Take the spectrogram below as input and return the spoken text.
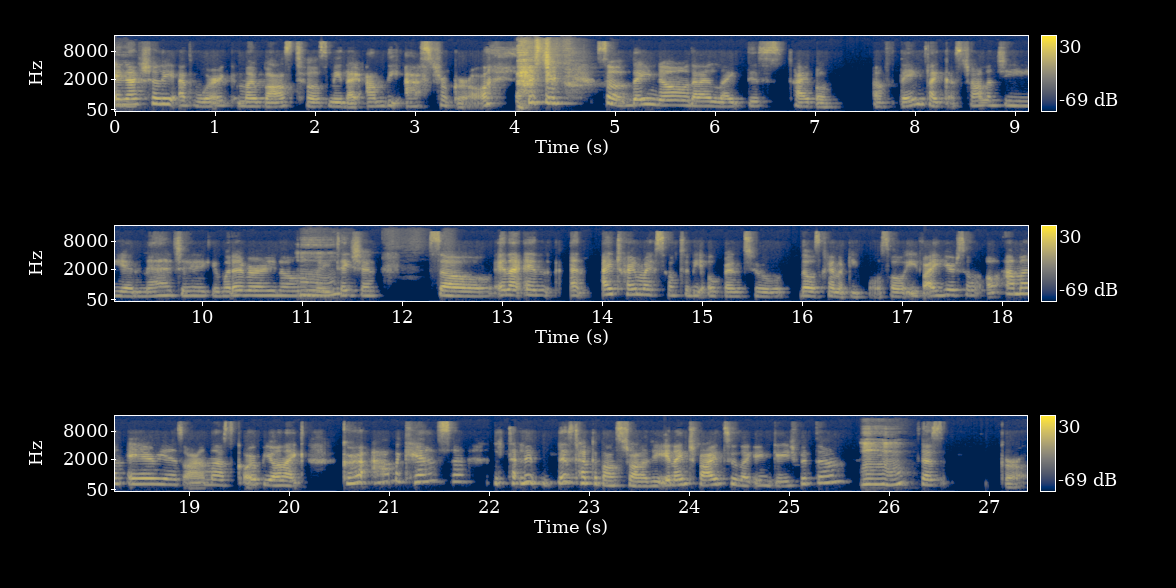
And Mhm. actually, at work, my boss tells me that I'm the Astro girl. So they know that I like this type of of things like astrology and magic and whatever, you know, Mhm. meditation. So, and I and and I try myself to be open to those kind of people. So if I hear someone, oh, I'm an Aries or I'm a Scorpio, I'm like, girl, I'm a Cancer. Let- let- Let's talk about astrology. And I try to like engage with them mm-hmm. because girl.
